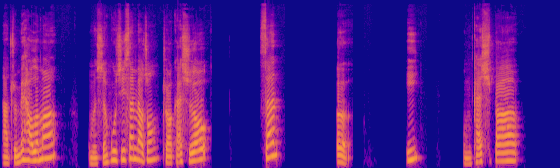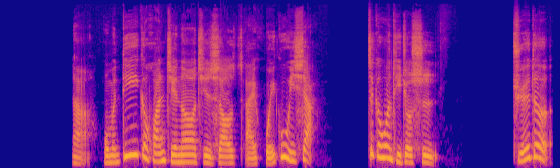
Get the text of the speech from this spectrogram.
那准备好了吗？我们深呼吸三秒钟就要开始喽！三、二、一，我们开始吧。那我们第一个环节呢，其实是要来回顾一下这个问题，就是觉得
